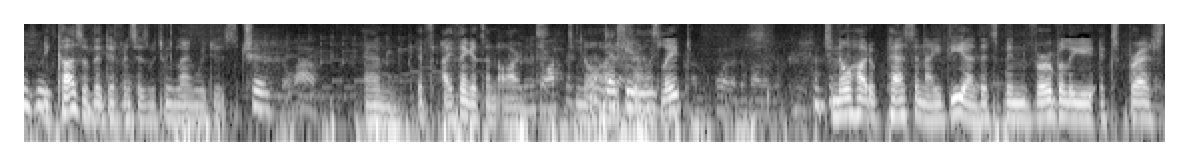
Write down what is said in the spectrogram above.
Mhm. because of the differences between languages. true and it's I think it's an art to know how Definitely. to translate, to know how to pass an idea that's been verbally expressed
